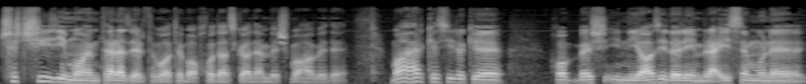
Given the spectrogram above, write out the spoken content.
چه چیزی مهمتر از ارتباط با خداست که آدم بهش بها بده؟ ما هر کسی رو که خب بهش این نیازی داریم رئیسمونه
